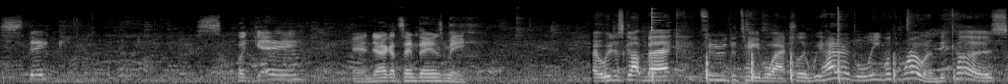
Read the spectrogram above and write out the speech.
Steak spaghetti. And Dad got the same thing as me. Right, we just got back to the table, actually. We had to leave with Rowan because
